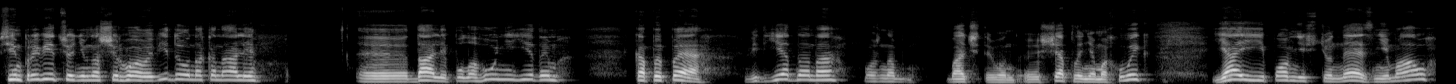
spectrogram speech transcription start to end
Всім привіт! Сьогодні в нас чергове відео на каналі. Е, далі по лагуні їдемо. КПП від'єднана. Можна бачити вон, е, щеплення маховик. Я її повністю не знімав.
